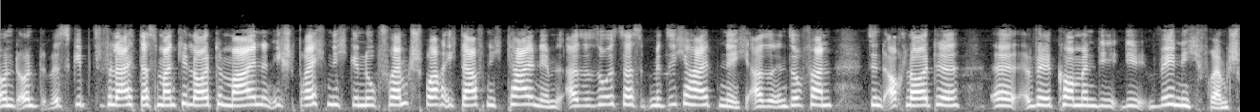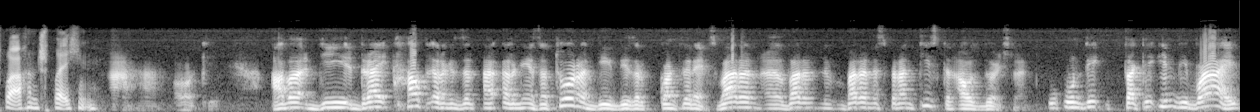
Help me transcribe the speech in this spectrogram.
und, und es gibt vielleicht, dass manche Leute meinen, ich spreche nicht genug Fremdsprache, ich darf nicht teilnehmen. Also so ist das mit Sicherheit nicht. Also insofern sind auch Leute äh, willkommen, die, die wenig Fremdsprachen sprechen. Aha, okay. Aber die drei Hauptorganisatoren die dieser Konferenz waren, äh, waren, waren Esperantisten aus Deutschland. Und die, inwieweit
